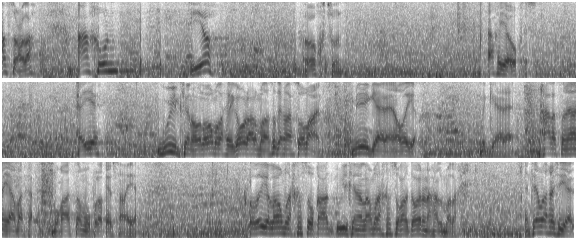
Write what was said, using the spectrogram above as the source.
la socda akhun iyo ukhtun. Akh ya ukht. Haye wiilkan oo laba madax iyo hal madax saddex madax soomaan miyay gaaraan odayga ma gaaraan maxaa la samaynayaa marka? Muqaasamuu kula qaybsanaya. Odayga laba madax ka soo qaad wiilkana laba madax ka soo qaad gabadhana hal madax. Intee madax meesha yaal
